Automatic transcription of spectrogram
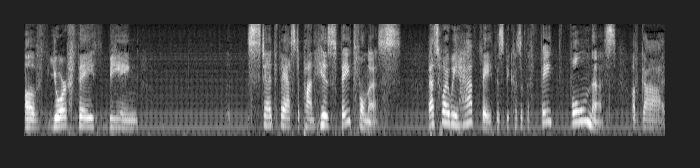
of your faith being steadfast upon his faithfulness that's why we have faith, is because of the faithfulness of God.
